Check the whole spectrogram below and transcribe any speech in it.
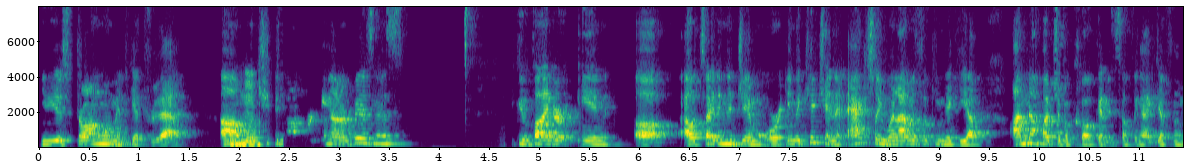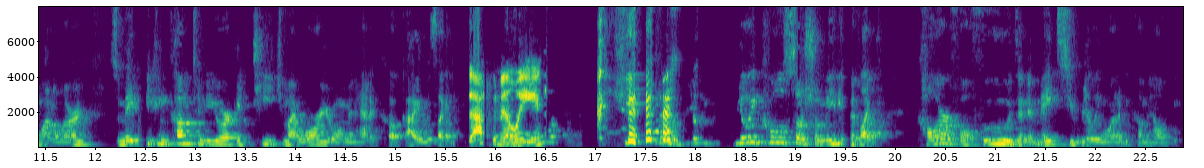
you need a strong woman to get through that. Um, mm-hmm. When she's not working on her business, can find her in uh, outside in the gym or in the kitchen. And actually, when I was looking Nikki up, I'm not much of a cook, and it's something I definitely want to learn. So maybe you can come to New York and teach my warrior woman how to cook. I was like, definitely. really, really cool social media of like colorful foods, and it makes you really want to become healthy.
